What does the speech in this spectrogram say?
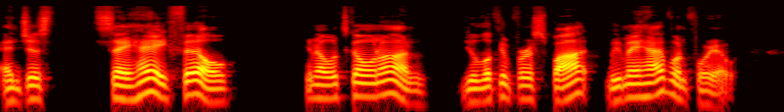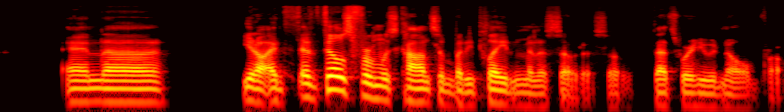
and just say, hey, Phil, you know what's going on? You're looking for a spot? We may have one for you. And uh, you know, and, and Phil's from Wisconsin, but he played in Minnesota, so that's where he would know him from.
